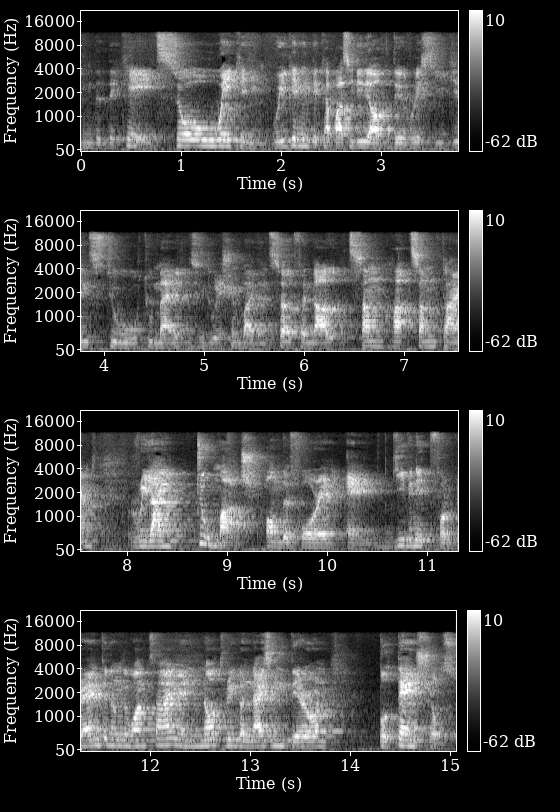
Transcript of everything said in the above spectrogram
in the decades. So weakening, weakening the capacity of the recipients to, to manage the situation by themselves and some, sometimes relying too much on the foreign aid, giving it for granted on the one time and not recognizing their own potentials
